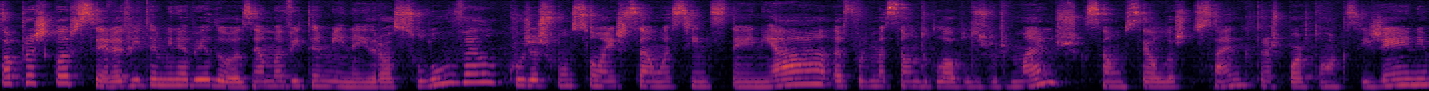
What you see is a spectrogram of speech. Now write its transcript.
Só para esclarecer, a vitamina B12 é uma vitamina hidrossolúvel, cujas funções são a síntese de DNA, a formação de glóbulos vermelhos, que são células do sangue que transportam oxigênio,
